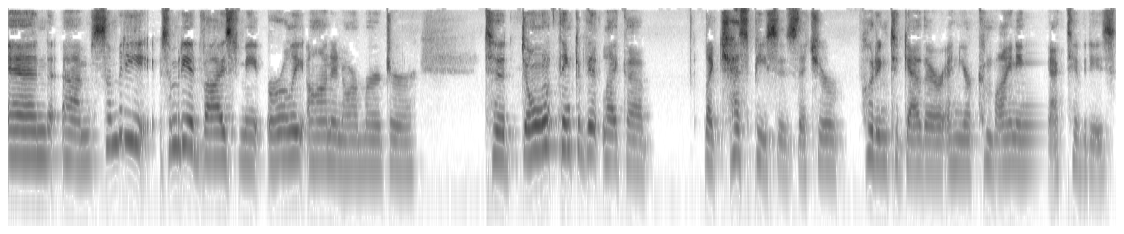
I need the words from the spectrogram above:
And, um, somebody, somebody advised me early on in our merger to don't think of it like a, like chess pieces that you're putting together and you're combining activities.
